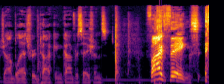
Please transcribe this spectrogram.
John Blatchford talking, conversations. Five things.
